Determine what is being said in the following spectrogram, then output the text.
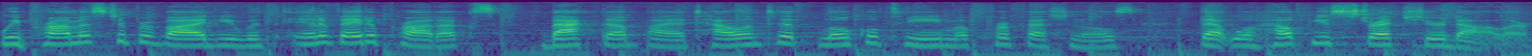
we promise to provide you with innovative products backed up by a talented local team of professionals that will help you stretch your dollar.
